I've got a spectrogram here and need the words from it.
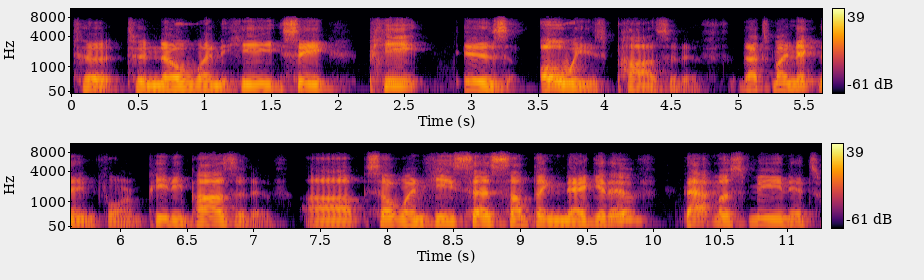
to to know when he see Pete is always positive. That's my nickname for him, PD Positive. Uh, so when he says something negative, that must mean it's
